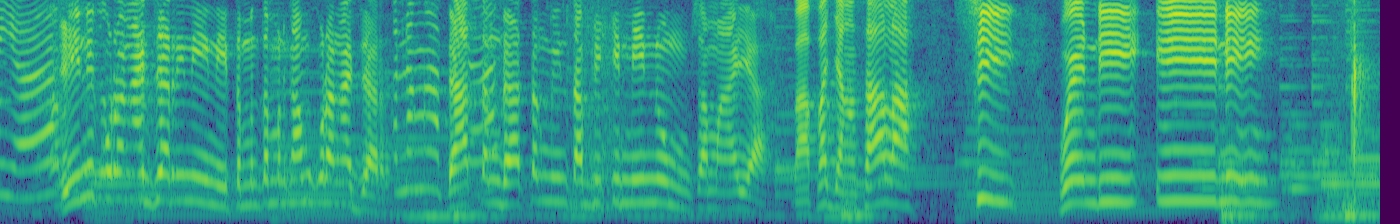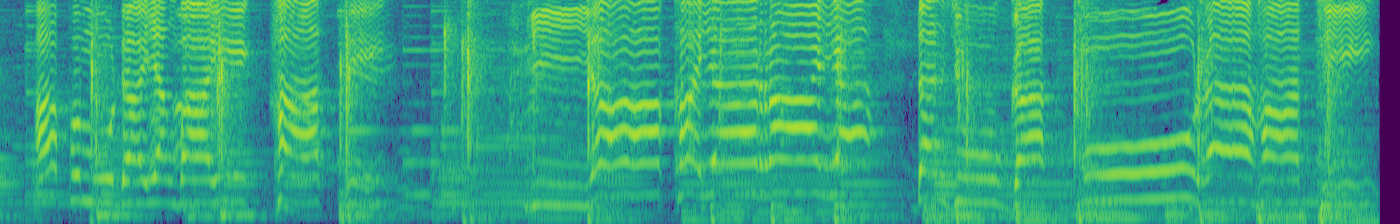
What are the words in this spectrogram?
ayah. Ini kurang ajar ini ini, teman-teman kamu kurang ajar. Kenapa? Datang-datang minta bikin minum sama ayah. Bapak jangan salah. Si Wendy ini apa muda yang baik hati. Dia kaya raya dan juga murah hati.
